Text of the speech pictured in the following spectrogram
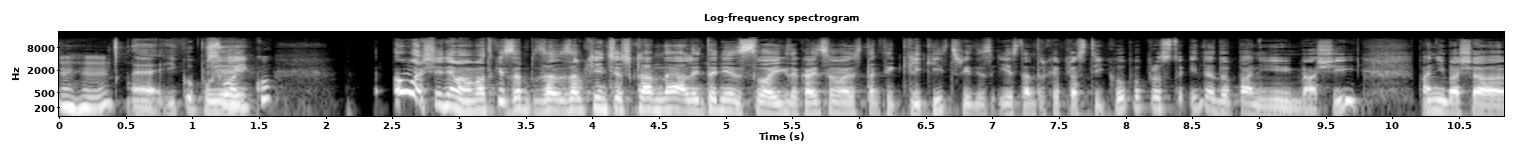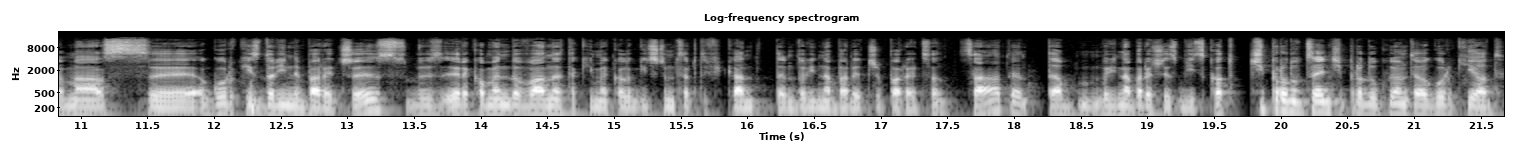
Mhm. E, I kupuję... W słoiku? No właśnie nie mam, mam takie zamknięcie szklane, ale to nie jest słoik do końca, jest takie kliki, czyli jest, tam trochę plastiku. Po prostu idę do pani Basi. Pani Basia ma z, e, ogórki z Doliny Baryczy, z, rekomendowane takim ekologicznym certyfikatem Dolina Baryczy Poryca. ta Dolina Baryczy jest blisko. Ci producenci produkują te ogórki od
